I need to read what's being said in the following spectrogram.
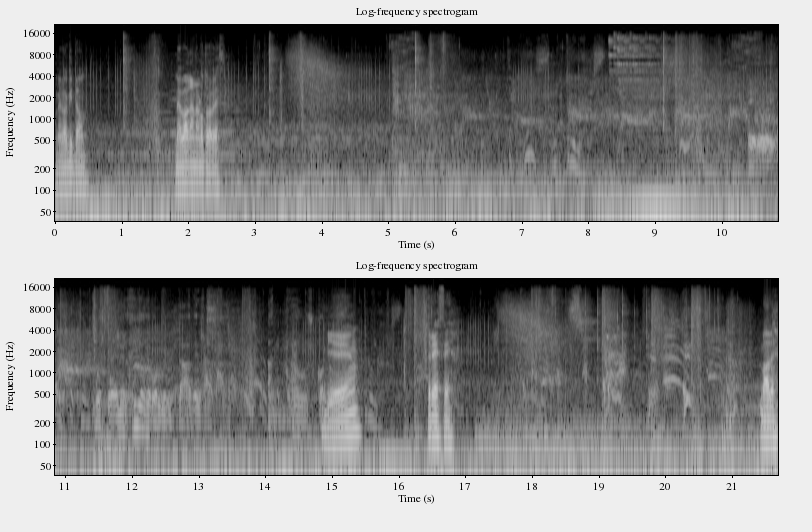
Me lo ha quitado. Me va a ganar otra vez energía de voluntad es baja. Andaos con Bien 13 Vale.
